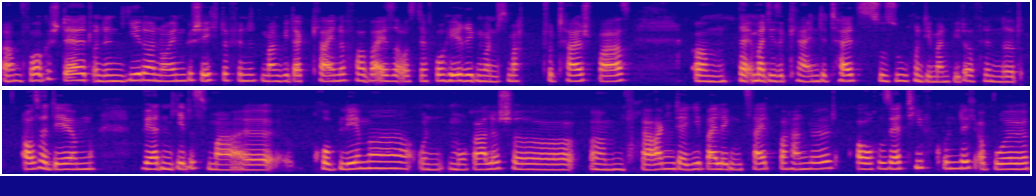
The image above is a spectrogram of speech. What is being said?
ähm, vorgestellt und in jeder neuen Geschichte findet man wieder kleine Verweise aus der vorherigen und es macht total Spaß, ähm, da immer diese kleinen Details zu suchen, die man wiederfindet. außerdem werden jedes Mal Probleme und moralische ähm, Fragen der jeweiligen Zeit behandelt, auch sehr tiefgründig, obwohl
